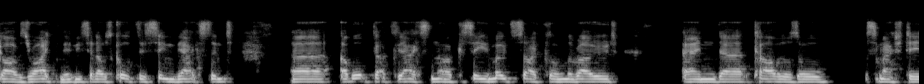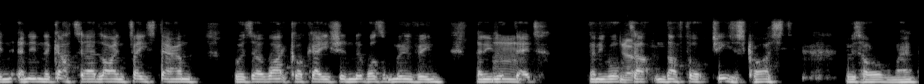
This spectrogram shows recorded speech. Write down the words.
guy was writing it. And He said I was called to the scene of the accident. Uh, I walked up to the accident. I could see the motorcycle on the road, and uh, the car was all smashed in, and in the gutter, lying face down, was a white Caucasian that wasn't moving, and he looked mm. dead. And he walked up, and I thought, Jesus Christ, it was horrible, man.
